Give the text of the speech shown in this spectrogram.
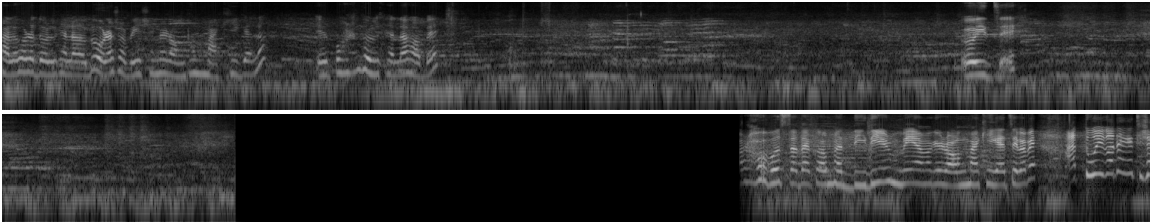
ভালো করে দোল খেলা হবে, ওরা সবাই এসে রং ঠং মাখিয়ে গেল। এরপর দোল খেলা হবে। ওই যে। অবস্থা দেখো, আমার দিদির মেয়ে আমাকে রং মাখিয়ে গেছে। এভাবে, আর তুই 是谁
